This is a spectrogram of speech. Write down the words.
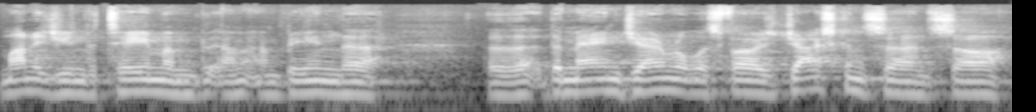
managing the team and, and being the, the, the main general as far as Jack's concerned. So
